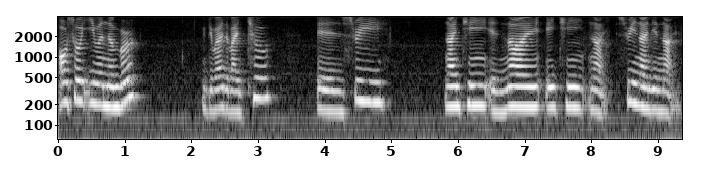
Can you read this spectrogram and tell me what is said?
also even number divided by 2 is 3 19 is 9 18 9 399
